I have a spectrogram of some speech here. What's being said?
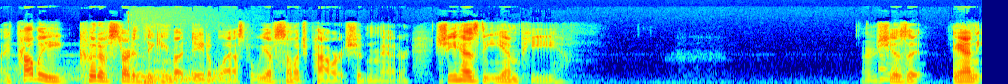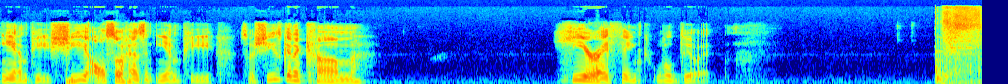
I probably could have started thinking about Data Blast, but we have so much power it shouldn't matter. She has the EMP. Or she has a an EMP. She also has an EMP. So she's going to come here, I think, will do it. If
